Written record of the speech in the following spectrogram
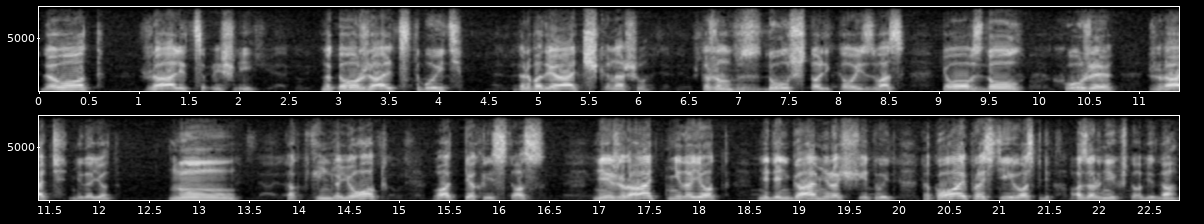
«Да вот, жалиться пришли. На кого жалиться-то будете? Да на подрядчика нашего. Что же он вздул, что ли, кого из вас? Кого вздул? Хуже, жрать не дает». Ну, так-таки не дает. Вот те Христос. Не жрать не дает, ни деньгами не рассчитывает. Такой, прости, Господи, озорник, что беда.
